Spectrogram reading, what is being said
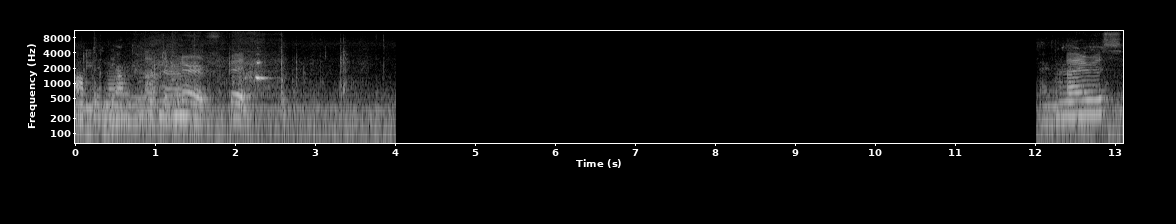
Optic nerve. Optic nerve. Good. Iris.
